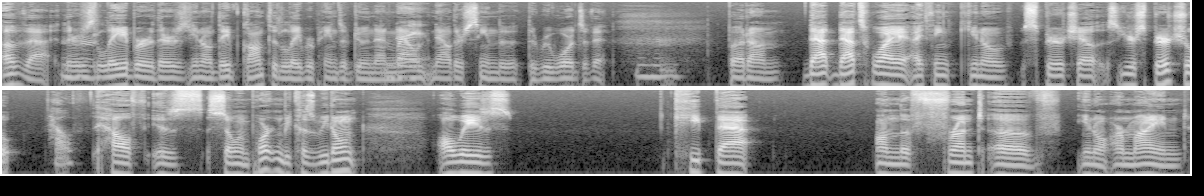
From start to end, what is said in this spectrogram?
of that. There's Mm-hmm. labor. There's you know they've gone through the labor pains of doing that. Now Right. now they're seeing the the rewards of it. Mm-hmm. But um that that's why I think you know spiritual your spiritual Health. health is so important because we don't always keep that on the front of you know our mind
